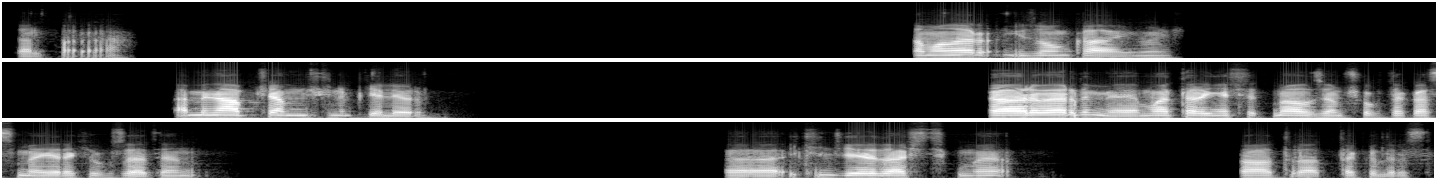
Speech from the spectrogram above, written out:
Güzel para. Kutlamalar 110K'ymış. Ben ne yapacağımı düşünüp geliyorum. Karar verdim ya. Envanter genişletme alacağım. Çok da kasmaya gerek yok zaten. Ee, ikinci yeri de açtık mı rahat rahat takılırız.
